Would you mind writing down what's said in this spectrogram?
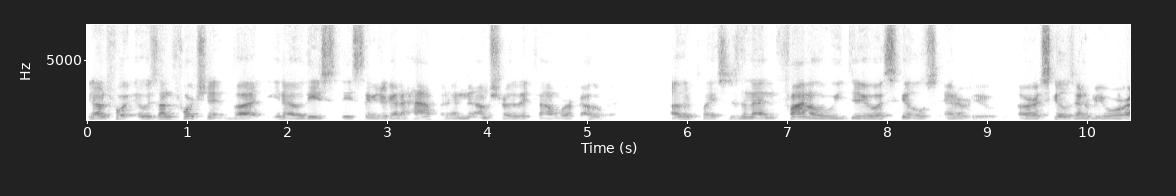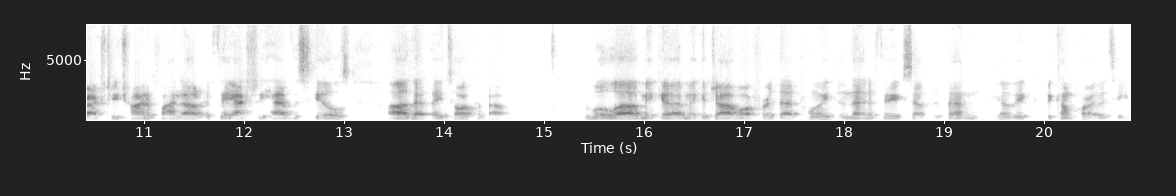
you know, it was unfortunate. But you know, these these things are going to happen, and I'm sure they found work other other places. And then finally, we do a skills interview or a skills interview where we're actually trying to find out if they actually have the skills uh, that they talk about. We'll uh, make a make a job offer at that point, and then if they accept it, then you know they become part of the team.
